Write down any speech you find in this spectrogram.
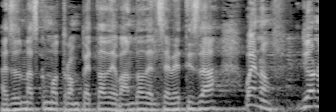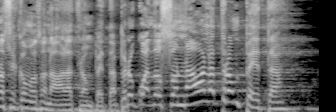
eso es más como trompeta de banda del Cebetizá. Bueno, yo no sé cómo sonaba la trompeta, pero cuando sonaba la trompeta,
